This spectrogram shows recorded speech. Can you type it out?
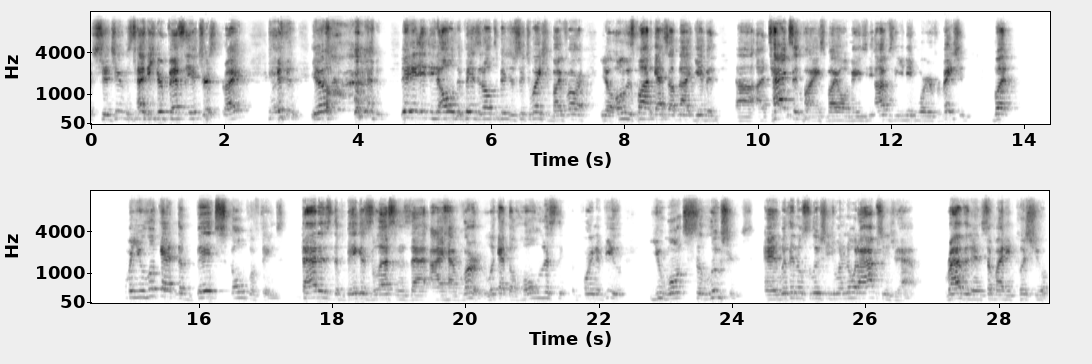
but should you? Is that in your best interest, right? you know, it, it, it, all depends. It all depends on the situation. By far, you know, on this podcast, I'm not giving uh, a tax advice by all means. Obviously, you need more information. But when you look at the big scope of things, that is the biggest lessons that I have learned. Look at the holistic point of view. You want solutions, and within those solutions, you want to know what options you have, rather than somebody push you a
